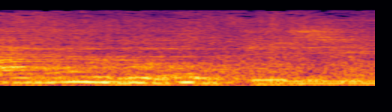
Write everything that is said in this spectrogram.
爱我的心？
